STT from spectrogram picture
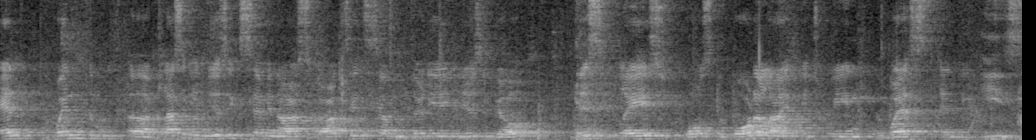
And when the uh, classical music seminar started some 38 years ago, this place was the borderline between the West and the East.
